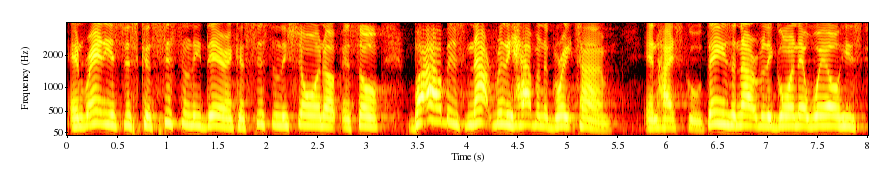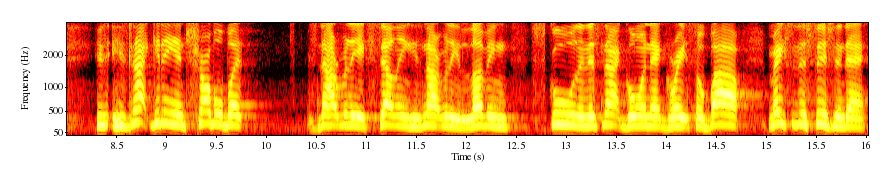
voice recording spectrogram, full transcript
And Randy is just consistently there and consistently showing up. And so Bob is not really having a great time in high school. Things are not really going that well. He's, he's, he's not getting in trouble, but He's not really excelling. He's not really loving school, and it's not going that great. So Bob makes a decision that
